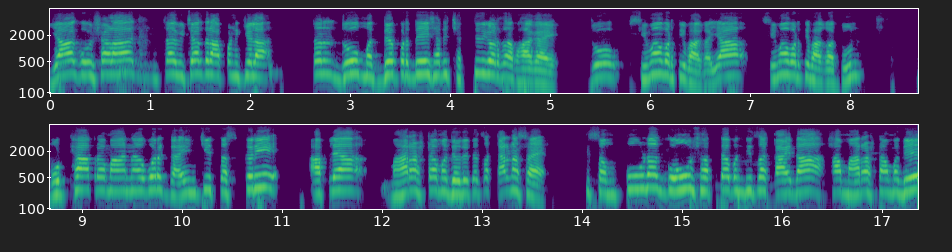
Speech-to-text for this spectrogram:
या गोशाळाचा विचार जर आपण केला तर जो मध्य प्रदेश आणि छत्तीसगडचा भाग आहे जो सीमावर्ती भाग आहे या सीमावर्ती भागातून मोठ्या प्रमाणावर गायींची तस्करी आपल्या महाराष्ट्रामध्ये होते. त्याचं कारण असं आहे की संपूर्ण गोवंश हत्याबंदीचा कायदा हा महाराष्ट्रामध्ये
